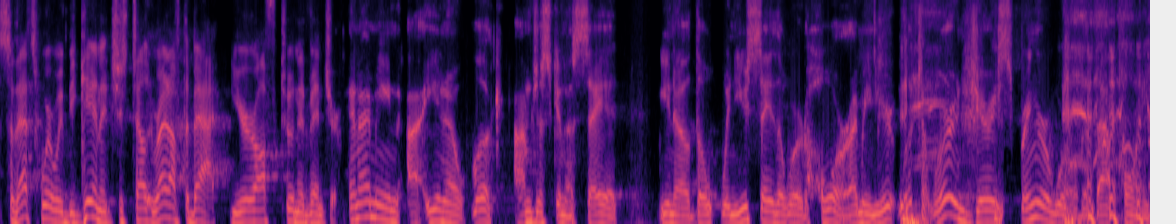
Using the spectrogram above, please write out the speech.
So that's where we begin. It just tell right off the bat you're off to an adventure. And i mean I, you know look i'm just gonna say it you know the when you say the word whore i mean you're we're in jerry springer world at that point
